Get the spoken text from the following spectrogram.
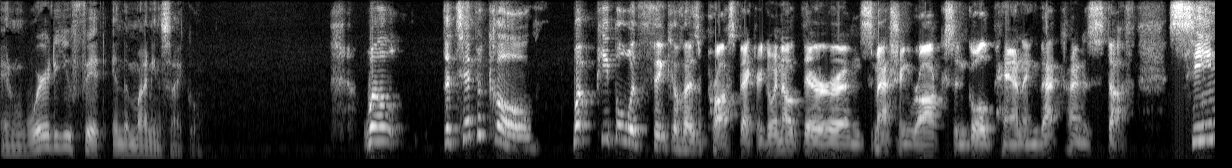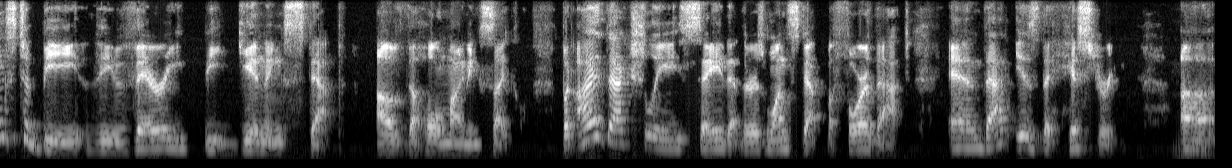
and where do you fit in the mining cycle? Well, the typical what people would think of as a prospector going out there and smashing rocks and gold panning that kind of stuff seems to be the very beginning step of the whole mining cycle but i'd actually say that there's one step before that and that is the history uh,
